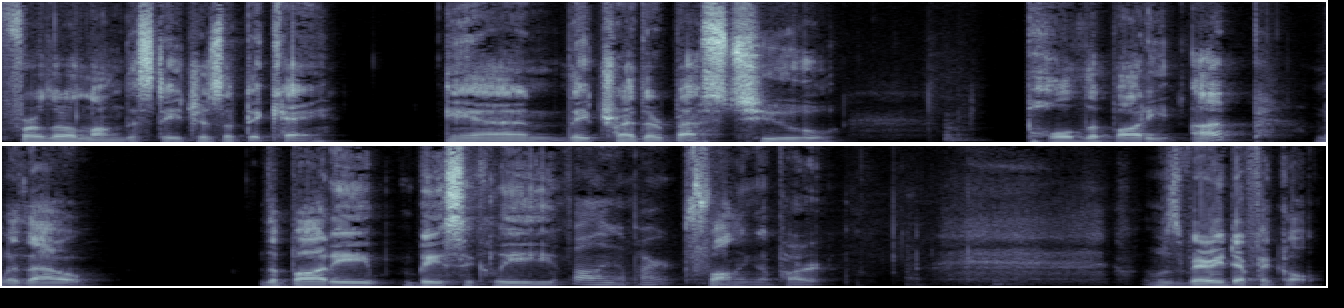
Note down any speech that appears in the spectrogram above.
further along the stages of decay. And they tried their best to pull the body up without the body basically Falling apart. falling apart. It was very difficult.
